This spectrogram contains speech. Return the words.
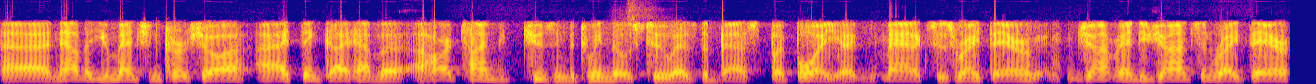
uh, now that you mentioned Kershaw, I think I have a, a hard time choosing between those two as the best. But boy, uh, Maddux is right there. John Randy Johnson right there.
